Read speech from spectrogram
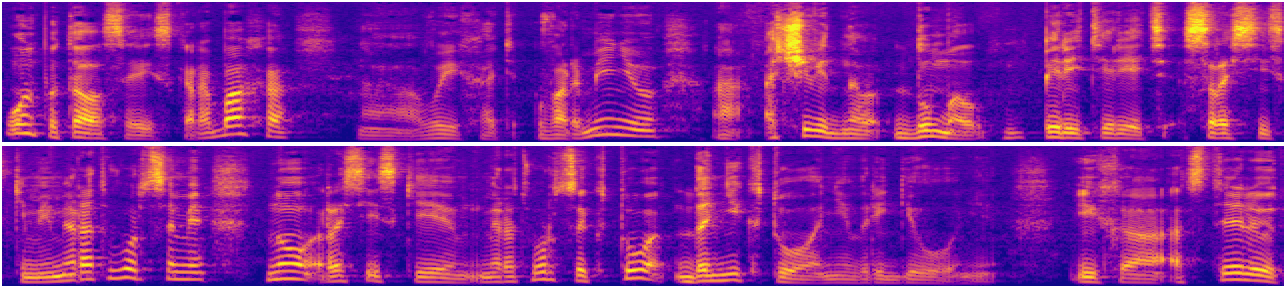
Он пытался из Карабаха а, выехать в Армению. А, очевидно, думал перетереть с российскими миротворцами, но российские миротворцы кто? Да никто они в регионе. Их отстреливают,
